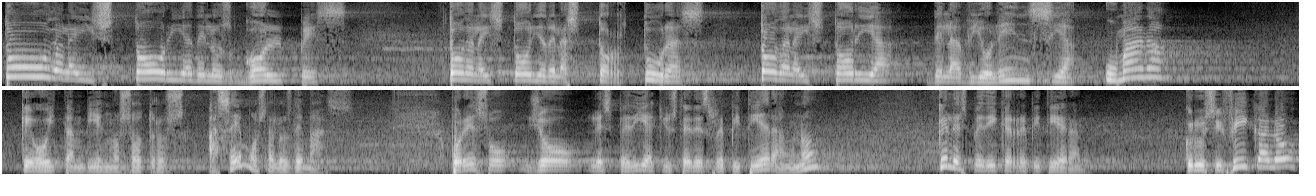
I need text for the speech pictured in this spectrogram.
toda la historia de los golpes, toda la historia de las torturas, toda la historia de la violencia humana que hoy también nosotros hacemos a los demás. Por eso yo les pedía que ustedes repitieran, ¿no? ¿Qué les pedí que repitieran? Crucifícalo,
